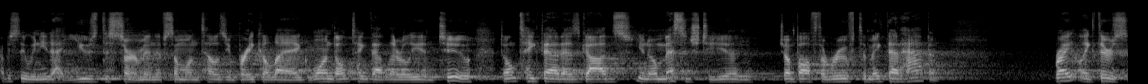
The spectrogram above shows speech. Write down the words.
Obviously, we need to use discernment if someone tells you break a leg. One, don't take that literally, and two, don't take that as God's you know message to you and jump off the roof to make that happen. Right? Like there's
